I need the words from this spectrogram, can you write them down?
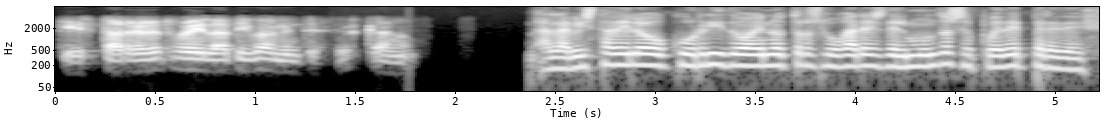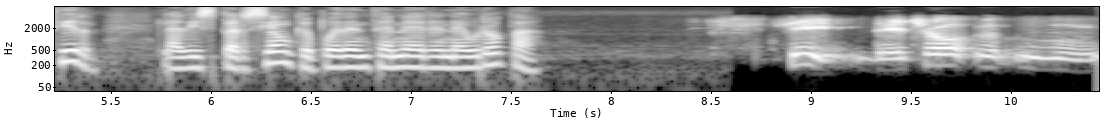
que está relativamente cercano. A la vista de lo ocurrido en otros lugares del mundo, ¿se puede predecir la dispersión que pueden tener en Europa? Sí, de hecho, mm,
